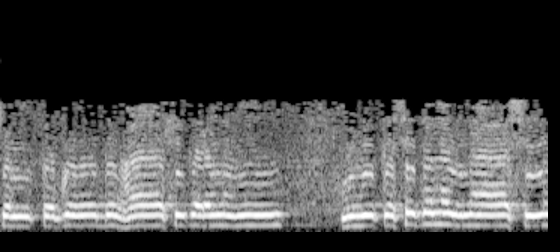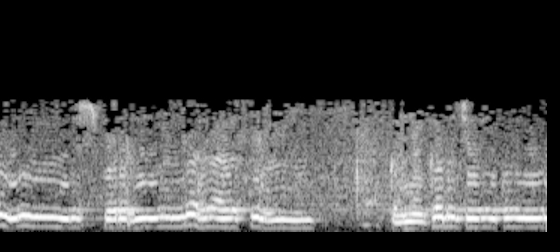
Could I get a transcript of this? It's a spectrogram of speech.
चम्पकोद्भासिकरणम् विकसितनविनाश्रियम् विस्फुरन्मन्दहास्यम् कनकरुचिरुकूलम्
